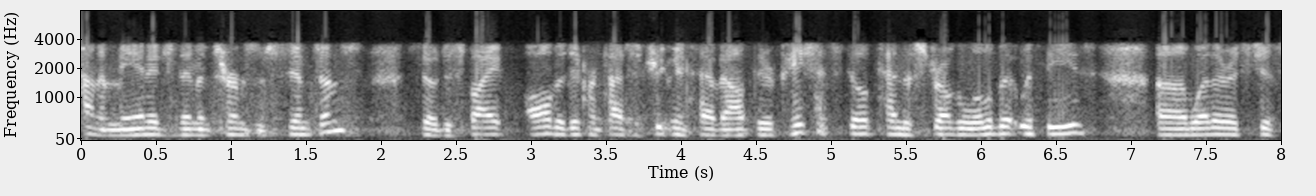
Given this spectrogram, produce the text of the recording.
kind of manage them in terms of symptoms. So, despite all the different types of treatments have out there, patients still tend to struggle a little bit with these. Uh, whether it's just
